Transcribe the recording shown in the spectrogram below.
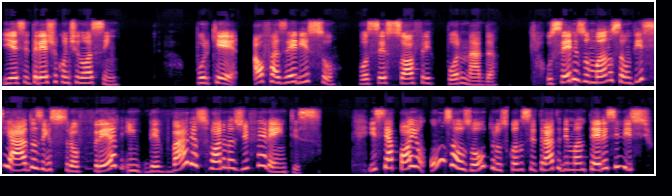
E esse trecho continua assim: porque ao fazer isso, você sofre por nada. Os seres humanos são viciados em sofrer de várias formas diferentes e se apoiam uns aos outros quando se trata de manter esse vício.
